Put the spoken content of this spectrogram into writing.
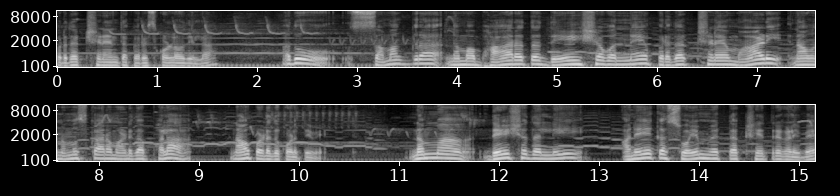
ಪ್ರದಕ್ಷಿಣೆ ಅಂತ ಕರೆಸ್ಕೊಳ್ಳೋದಿಲ್ಲ. ಅದು ಸಮಗ್ರ ನಮ್ಮ ಭಾರತ ದೇಶವನ್ನೇ ಪ್ರದಕ್ಷಿಣೆ ಮಾಡಿ ನಾವು ನಮಸ್ಕಾರ ಮಾಡಿದ ಫಲ ನಾವು ಪಡೆದುಕೊಳ್ತೀವಿ. ನಮ್ಮ ದೇಶದಲ್ಲಿ ಅನೇಕ ಸ್ವಯಂ ವ್ಯಕ್ತ ಕ್ಷೇತ್ರಗಳಿವೆ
